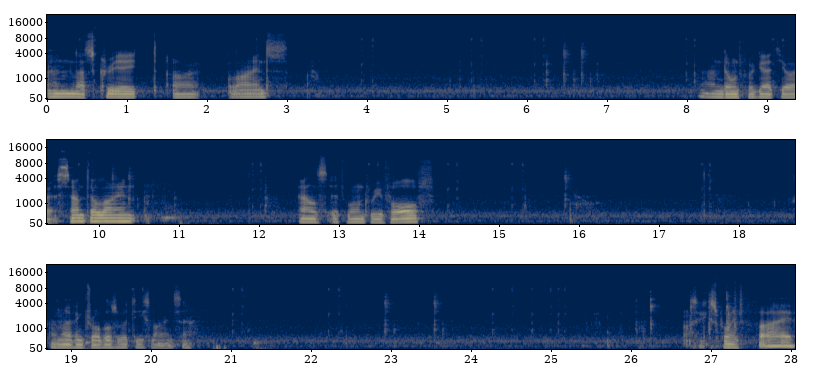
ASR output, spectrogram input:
And let's create our lines. And don't forget your center line else it won't revolve I'm having troubles with these lines eh? Six point five.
